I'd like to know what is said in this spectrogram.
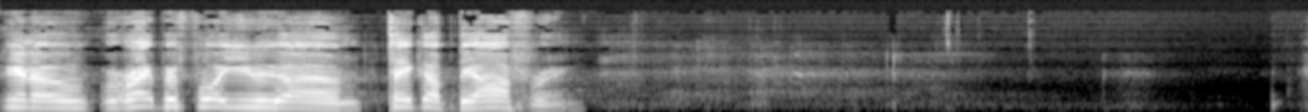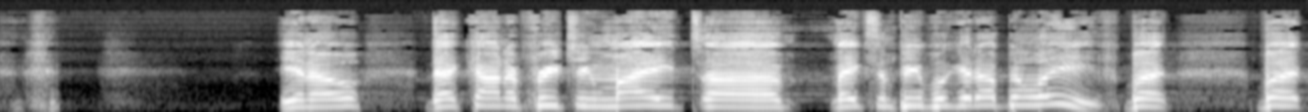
you know, right before you um, take up the offering. you know, that kind of preaching might uh, make some people get up and leave. But, but,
